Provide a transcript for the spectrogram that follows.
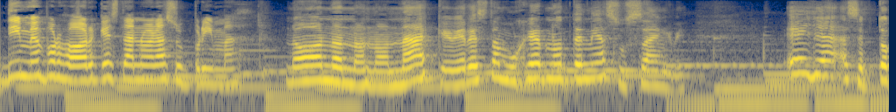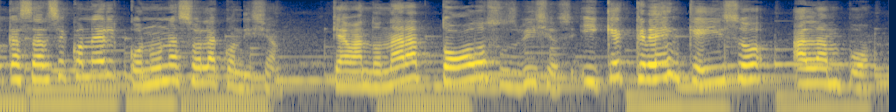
Dime por favor que esta no era su prima. No, no, no, no, nada que ver, esta mujer no tenía su sangre. Ella aceptó casarse con él con una sola condición, que abandonara todos sus vicios. ¿Y qué creen que hizo Alan Poe?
